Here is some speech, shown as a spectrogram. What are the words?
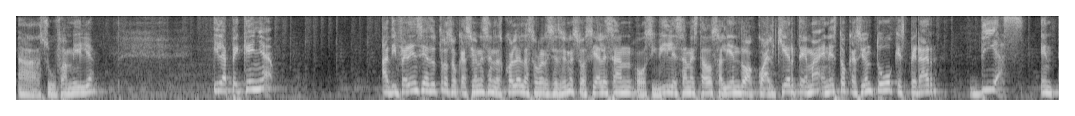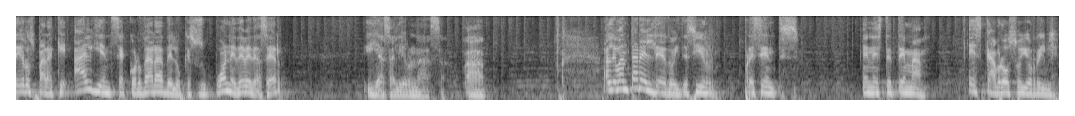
A su familia. Y la pequeña, a diferencia de otras ocasiones en las cuales las organizaciones sociales han, o civiles han estado saliendo a cualquier tema, en esta ocasión tuvo que esperar días enteros para que alguien se acordara de lo que se supone debe de hacer. Y ya salieron a, a, levantar el dedo y decir presentes en este tema escabroso y horrible.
